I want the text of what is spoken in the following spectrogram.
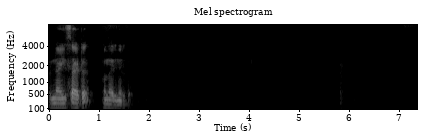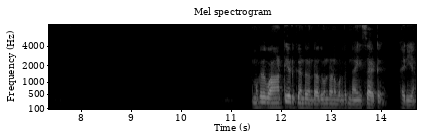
നൈസായിട്ട് ഒന്ന് അരിഞ്ഞെടുക്കാം. നമുക്കത് വാട്ടിയെടുക്കേണ്ടതുണ്ട്. അതുകൊണ്ടാണ് വളരെ നൈസായിട്ട് അരിയാം.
